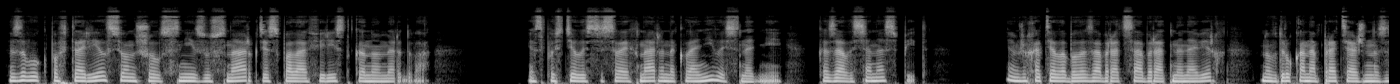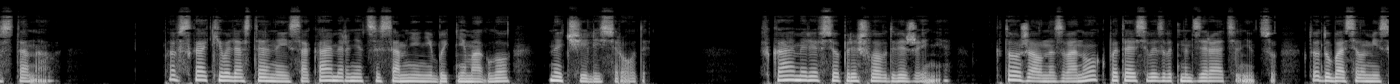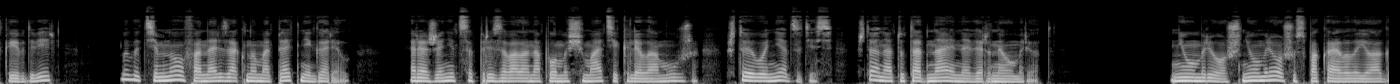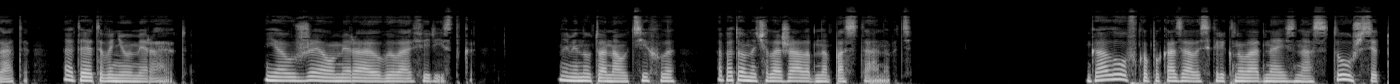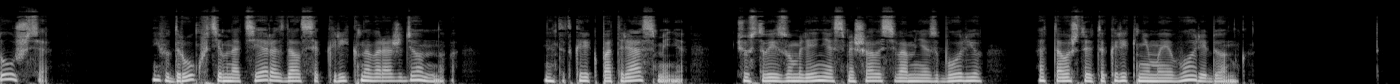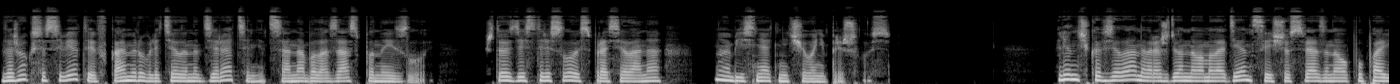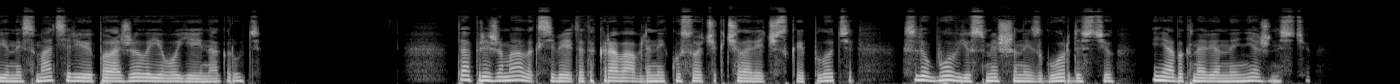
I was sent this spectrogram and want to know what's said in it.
Звук повторился, он шел снизу с нар, где спала аферистка номер два. Я спустилась со своих нар и наклонилась над ней. Казалось, она спит. Я уже хотела было забраться обратно наверх, но вдруг она протяжно застонала. Повскакивали остальные сокамерницы, сомнений быть не могло, начались роды. В камере все пришло в движение. Кто жал на звонок, пытаясь вызвать надзирательницу, кто дубасил миской в дверь. Было темно, фонарь за окном опять не горел. Роженица призывала на помощь мать и кляла мужа, что его нет здесь, что она тут одна и, наверное, умрет. «Не умрешь, не умрешь», — успокаивала ее Агата. От этого не умирают. Я уже умираю, выла аферистка. На минуту она утихла, а потом начала жалобно постановать. «Головка показалась!» — крикнула одна из нас. «Тушься, тушься!» И вдруг в темноте раздался крик новорожденного. Этот крик потряс меня. Чувство изумления смешалось во мне с болью от того, что это крик не моего ребенка. Зажегся свет, и в камеру влетела надзирательница. Она была заспанной и злой. «Что здесь тряслось?» — спросила она, но объяснять ничего не пришлось. Леночка взяла новорожденного младенца, еще связанного пуповиной с матерью, и положила его ей на грудь. Та прижимала к себе этот окровавленный кусочек человеческой плоти с любовью, смешанной с гордостью и необыкновенной нежностью —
